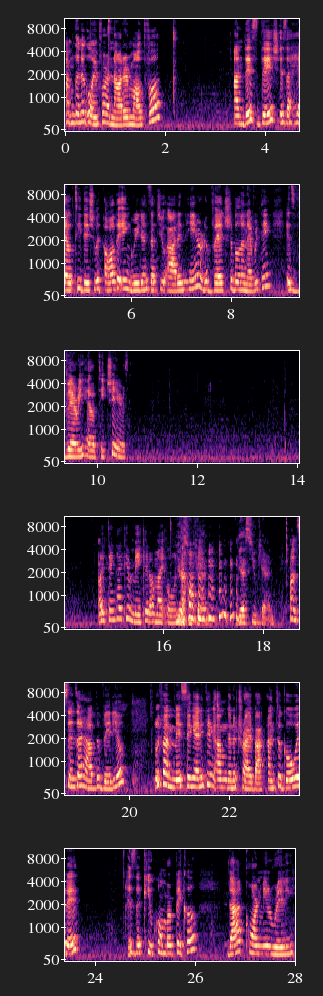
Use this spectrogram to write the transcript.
I'm gonna go in for another mouthful. And this dish is a healthy dish with all the ingredients that you add in here, the vegetable and everything is very healthy. Cheers. I think I can make it on my own Yes, now. you can. Yes, you can. And since I have the video, if I'm missing anything, I'm gonna try back. And to go with it is the cucumber pickle. That cornmeal really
